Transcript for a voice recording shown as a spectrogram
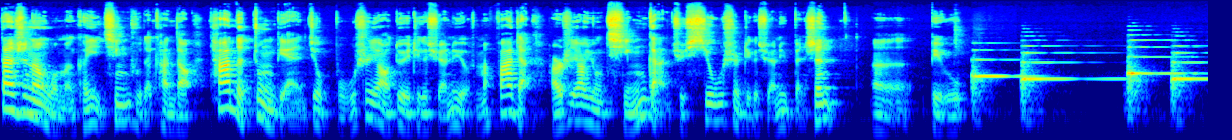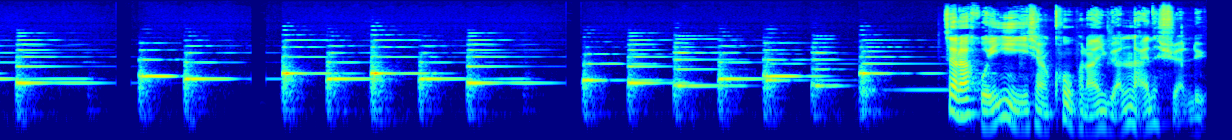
但是呢，我们可以清楚的看到，它的重点就不是要对这个旋律有什么发展，而是要用情感去修饰这个旋律本身。嗯，比如。再来回忆一下库普兰原来的旋律。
